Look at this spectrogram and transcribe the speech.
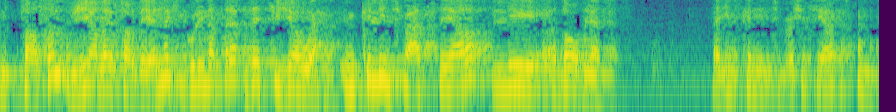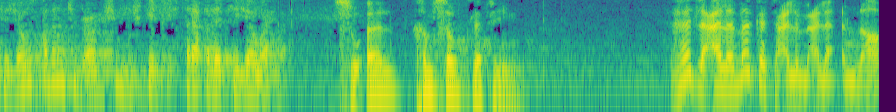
متصل في الجهه اليسار ديالنا كيقول لنا الطريق ذات اتجاه واحد. يمكن لي نتبع هاد السيارة اللي دوبلات يعني يمكن نتبعوا شي سيارة كتقوم بالتجاوز نقدروا نتبعوها ماشي مشكل في الطريق ذات اتجاه واحد. سؤال 35 هاد العلامة كتعلم على أن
